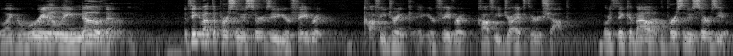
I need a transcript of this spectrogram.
like really know them. And think about the person who serves you your favorite coffee drink at your favorite coffee drive through shop. Or think about the person who serves you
